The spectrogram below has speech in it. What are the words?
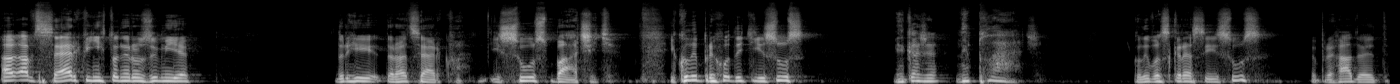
а, а в церкві ніхто не розуміє. Дорогі, дорога церква, Ісус бачить. І коли приходить Ісус, Він каже: не плач. Коли воскрес Ісус, ви пригадуєте,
